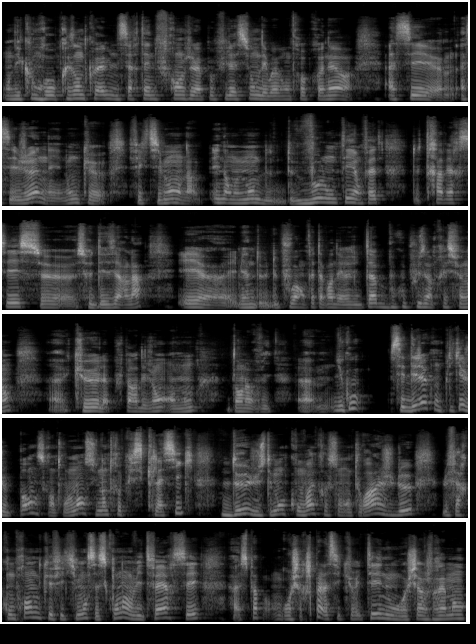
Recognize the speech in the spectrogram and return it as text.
on est qu'on représente quand même une certaine frange de la population des web entrepreneurs assez assez jeunes. Et donc effectivement on a énormément de, volonté en fait de traverser ce, ce désert là et, et bien de, de, pouvoir en fait avoir des résultats beaucoup plus impressionnants que la plupart des gens en ont dans leur vie. Du coup c'est déjà compliqué, je pense, quand on lance une entreprise classique, de justement convaincre son entourage, de le faire comprendre qu'effectivement c'est ce qu'on a envie de faire. C'est, euh, pas, on recherche pas la sécurité, nous on recherche vraiment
